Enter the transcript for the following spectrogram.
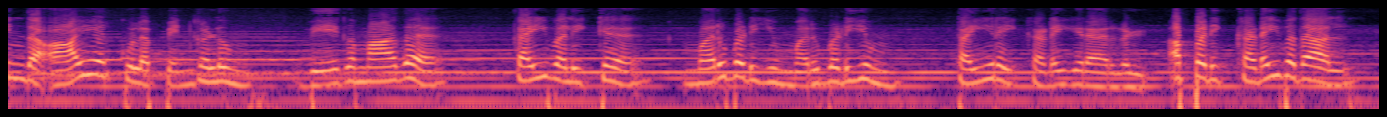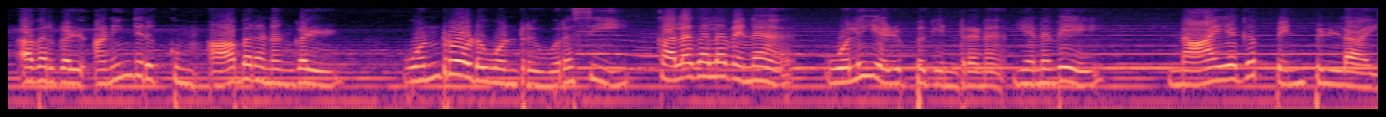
இந்த ஆயர்குல பெண்களும் வேகமாக கைவலிக்க மறுபடியும் மறுபடியும் தயிரை கடைகிறார்கள். அப்படி கடைவதால் அவர்கள் அணிந்திருக்கும் ஆபரணங்கள் ஒன்றோடு ஒன்று உரசி கலகலவென ஒலி எழுப்புகின்றன. எனவே நாயக பெண் பிள்ளாய்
